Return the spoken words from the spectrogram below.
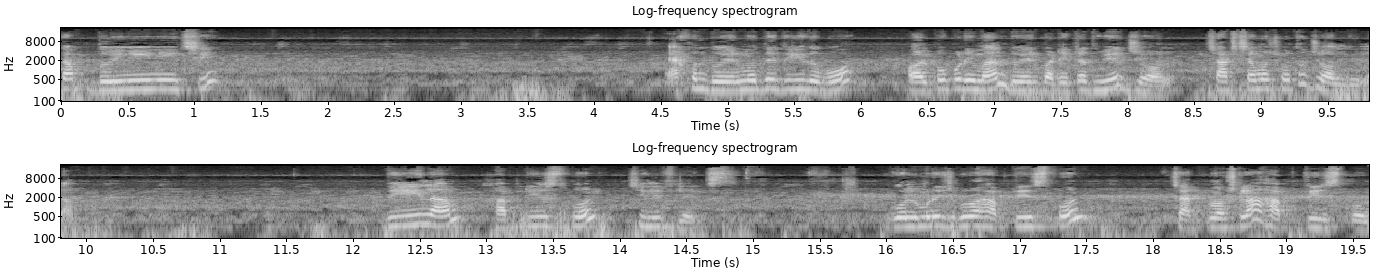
কাপ দই নিয়ে নিয়েছি। এখন দইয়ের মধ্যে দিয়ে দেবো অল্প পরিমাণ দইয়ের বাটিটা ধুয়ে জল, চার চামচ মতো জল দিলাম। দিয়ে দিলাম হাফ টি স্পুন চিলি ফ্লেক্স, গোলমরিচ গুঁড়ো half teaspoon chaat masala half teaspoon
